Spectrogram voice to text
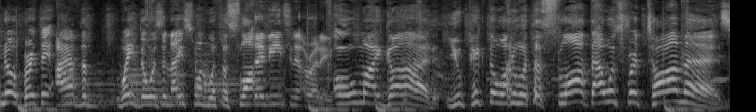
No, birthday. I have the. Wait, there was a nice one with a slot. They've eaten it already. Oh my God! You picked the one with the slot. That was for Thomas.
